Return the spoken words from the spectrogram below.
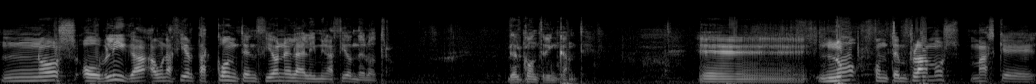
nos obliga a una cierta contención en la eliminación del otro, del contrincante. Eh, no contemplamos más que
